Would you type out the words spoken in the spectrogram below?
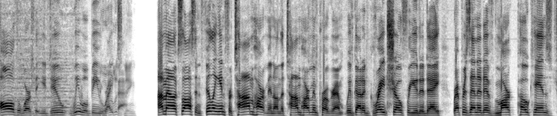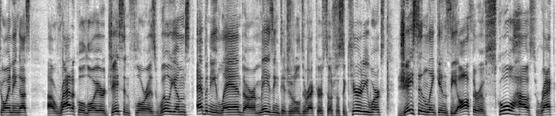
all the work that you do. We will be You're right listening. back. I'm Alex Lawson, filling in for Thom Hartmann on the Thom Hartmann program. We've got a great show for you today. Representative Mark Pocan's joining us, uh, radical lawyer Jason Flores Williams, Ebony Land, our amazing digital director at Social Security Works, Jason Lincoln's the author of Schoolhouse Wreck,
